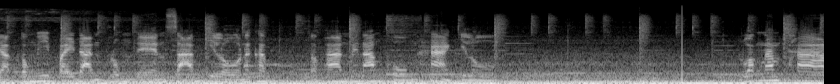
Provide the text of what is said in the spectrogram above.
จากตรงนี้ไปด่านพรมแดน 3 กิโลนะครับะพานแม่น้ำโขง 5 กิโล หลวงน้ำทา 182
